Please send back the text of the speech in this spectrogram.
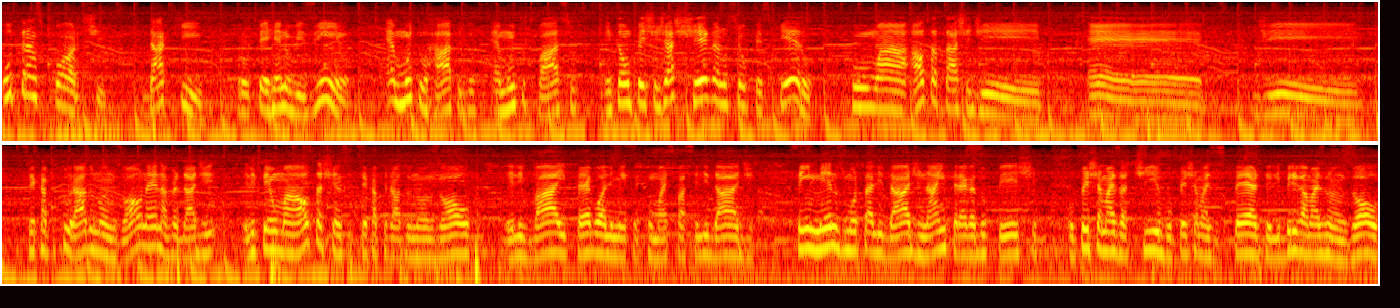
O transporte daqui para o terreno vizinho é muito rápido, é muito fácil. Então o peixe já chega no seu pesqueiro com uma alta taxa de, é, de ser capturado no anzol, né? Na verdade, ele tem uma alta chance de ser capturado no anzol, ele vai e pega o alimento com mais facilidade, tem menos mortalidade na entrega do peixe, o peixe é mais ativo, o peixe é mais esperto, ele briga mais no anzol,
